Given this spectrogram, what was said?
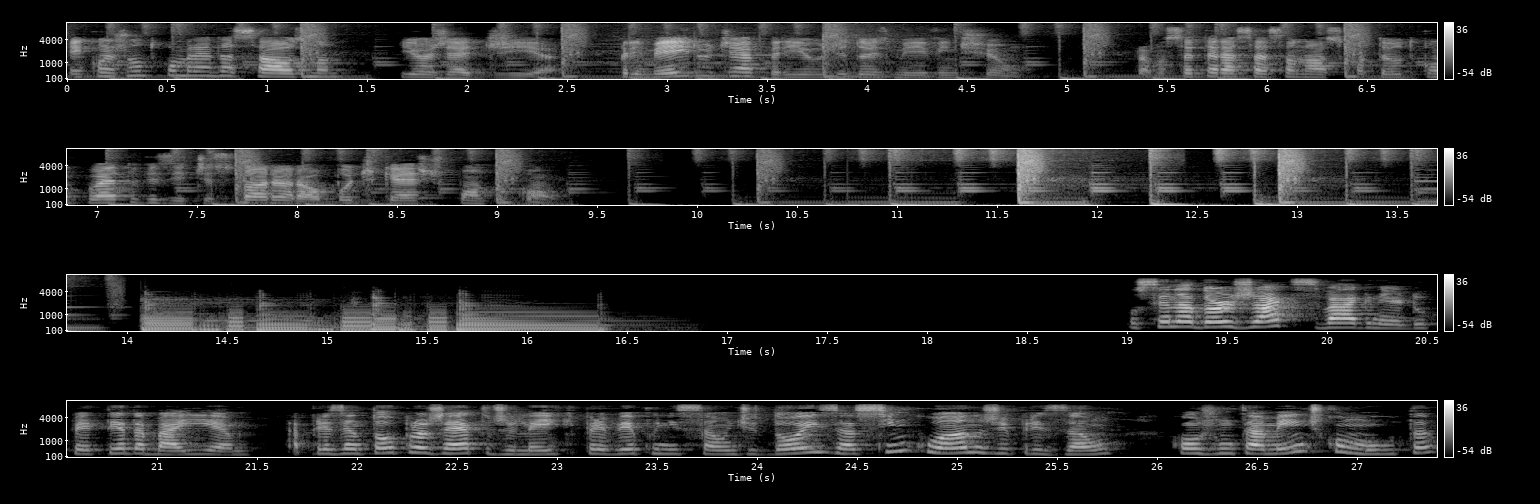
em conjunto com Brenda Salzman, e hoje é dia 1 de abril de 2021. Para você ter acesso ao nosso conteúdo completo, visite historiaoralpodcast.com. O senador Jacques Wagner, do PT da Bahia, apresentou o projeto de lei que prevê punição de 2 a 5 anos de prisão, conjuntamente com multa,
